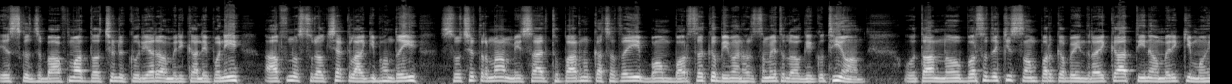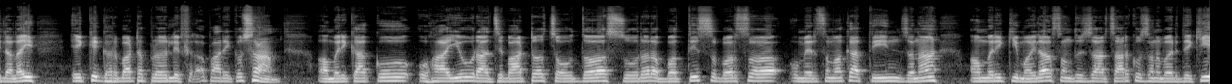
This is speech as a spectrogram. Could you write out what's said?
यसको जवाफमा दक्षिण कोरिया र अमेरिकाले पनि आफ्नो सुरक्षाका लागि भन्दै सो क्षेत्रमा मिसाइल थुपार्नुका साथै बम वर्षक विमानहरू समेत लगेको थियो। उता नौ वर्षदेखि सम्पर्कविहीन रहेका तीन अमेरिकी महिलालाई एकै घरबाट प्रहरीले फेला पारेको छ। अमेरिकाको ओहायो राज्यबाट चौध सोह्र र बत्तीस वर्ष उमेरसम्मका तीनजना अमेरिकी महिला सन् दुई हजार चारको जनवरीदेखि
